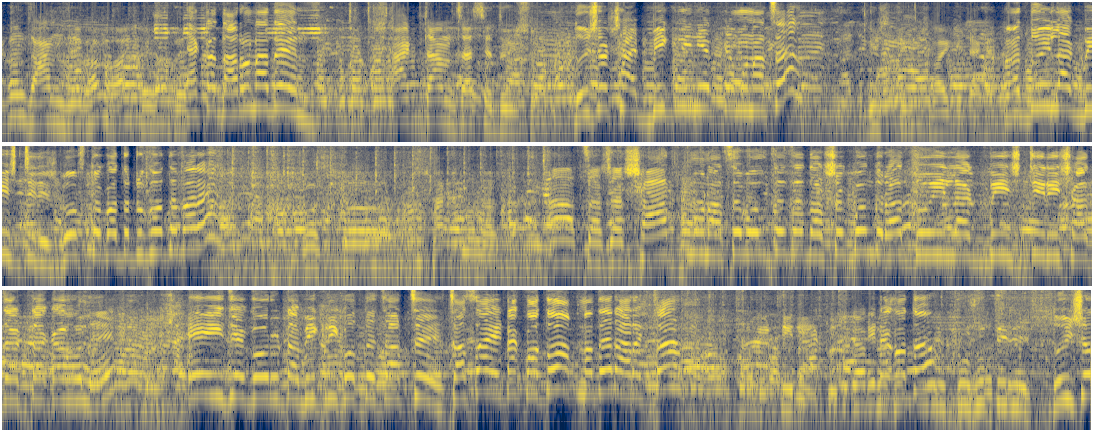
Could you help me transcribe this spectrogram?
এখন দাম যেভাবে হয় একটা ধারণা দেন। ষাট দাম চাচ্ছে দুইশো। দুইশো ষাট। বিক্রি নিয়ে কেমন আছে? হয় মানে দুই লাখ বিশ তিরিশ। গোস্ত কতটুকু হতে পারে? আচ্ছা আচ্ছা সাত মন আছে বলতেছে। দর্শক বন্ধুরা দুই লাখ বিশ তিরিশ হাজার টাকা হলে এই যে গরুটা বিক্রি করতে চাচ্ছে। চাচা এটা কত আপনাদের আরেকটা? এটা কত? দুইশো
